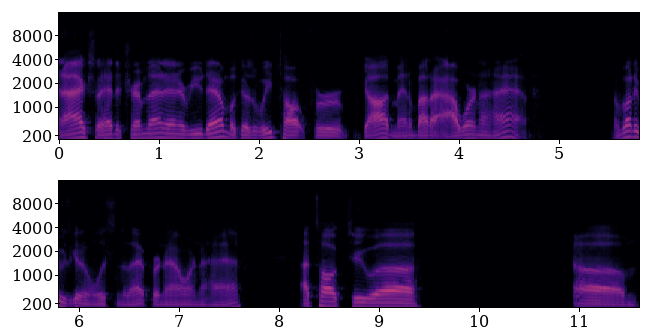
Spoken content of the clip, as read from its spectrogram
And I actually had to trim that interview down because we talked for God, man, about an hour and a half. Nobody was going to listen to that for an hour and a half. I talked to uh um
